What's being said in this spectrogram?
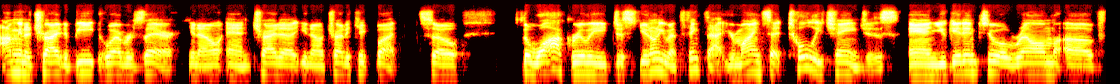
i'm going to try to beat whoever's there you know and try to you know try to kick butt. So the walk really just you don't even think that. Your mindset totally changes and you get into a realm of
